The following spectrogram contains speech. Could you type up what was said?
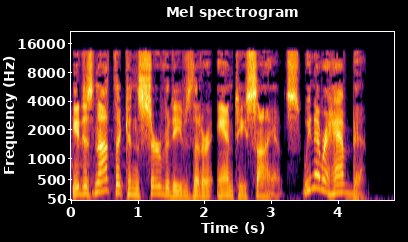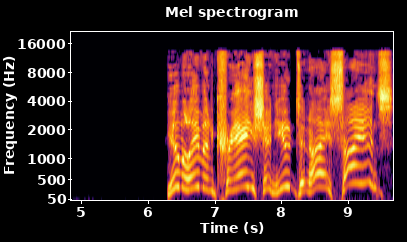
It is not the conservatives that are anti science. We never have been. You believe in creation, you deny science.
